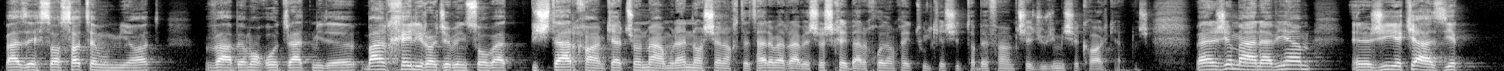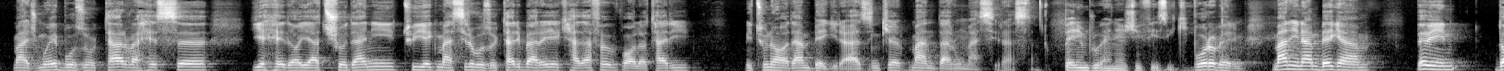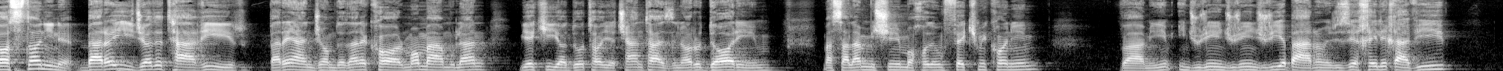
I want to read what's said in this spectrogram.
و از احساساتمون میاد و به ما قدرت میده. من خیلی راجع به این صحبت بیشتر خواهم کرد چون معمولا ناشناخته تره و روشاش خیلی برای خودم خیلی طول کشید تا بفهمم چه جوری میشه کار کرد باشه. و انرژی معنوی هم انرژی یکی از یک مجموعه بزرگتر و حس یه هدایت شدنی توی یک مسیر بزرگتری برای یک هدف والاتری می‌تونه آدم بگیره. از اینکه من در اون مسیر هستم. بریم رو انرژی فیزیکی. برو بریم. من اینم بگم ببین داستان اینه. برای ایجاد تغییر برای انجام دادن کار ما معمولا یکی یا دو تا یا چند تا از اینا رو داریم. مثلا میشینیم با خودمون فکر می‌کنیم و میگیم اینجوری اینجوری اینجوری یه برنامه ریزی خیلی قوی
